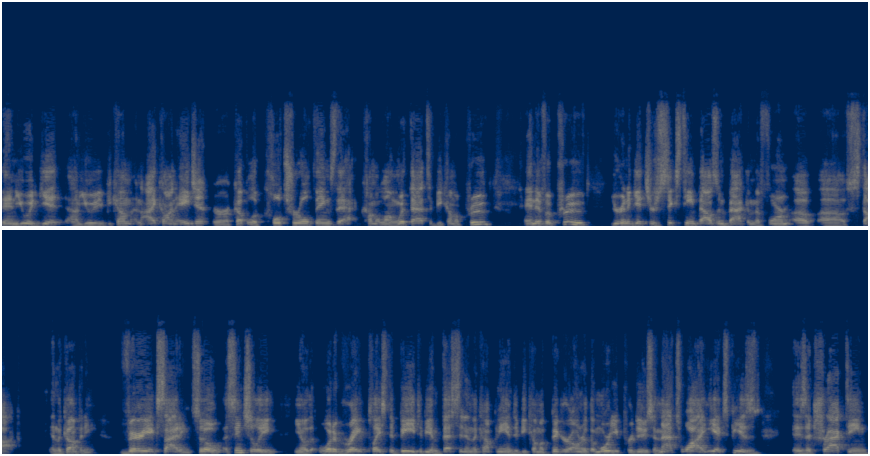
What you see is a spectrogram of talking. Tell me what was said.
then you would get uh, you would become an icon agent there are a couple of cultural things that come along with that to become approved and if approved you're going to get your 16,000 back in the form of uh, stock in the company. Very exciting. So essentially, you know, what a great place to be to be invested in the company and to become a bigger owner. The more you produce, and that's why EXP is is attracting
